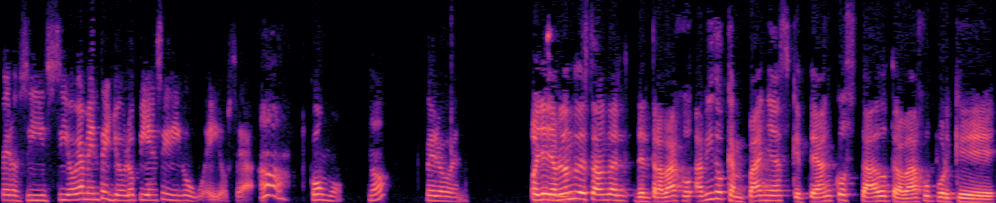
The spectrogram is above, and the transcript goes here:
pero sí, sí, obviamente yo lo pienso y digo, güey, o sea, ¡ah! ¿cómo? ¿No? Pero bueno. Oye, y hablando de esta onda del, trabajo, ¿ha habido campañas que te han costado trabajo porque,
